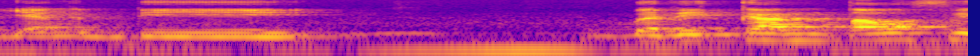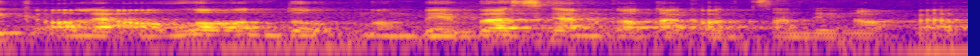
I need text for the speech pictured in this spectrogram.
yang diberikan taufik oleh Allah untuk membebaskan kota Konstantinopel.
